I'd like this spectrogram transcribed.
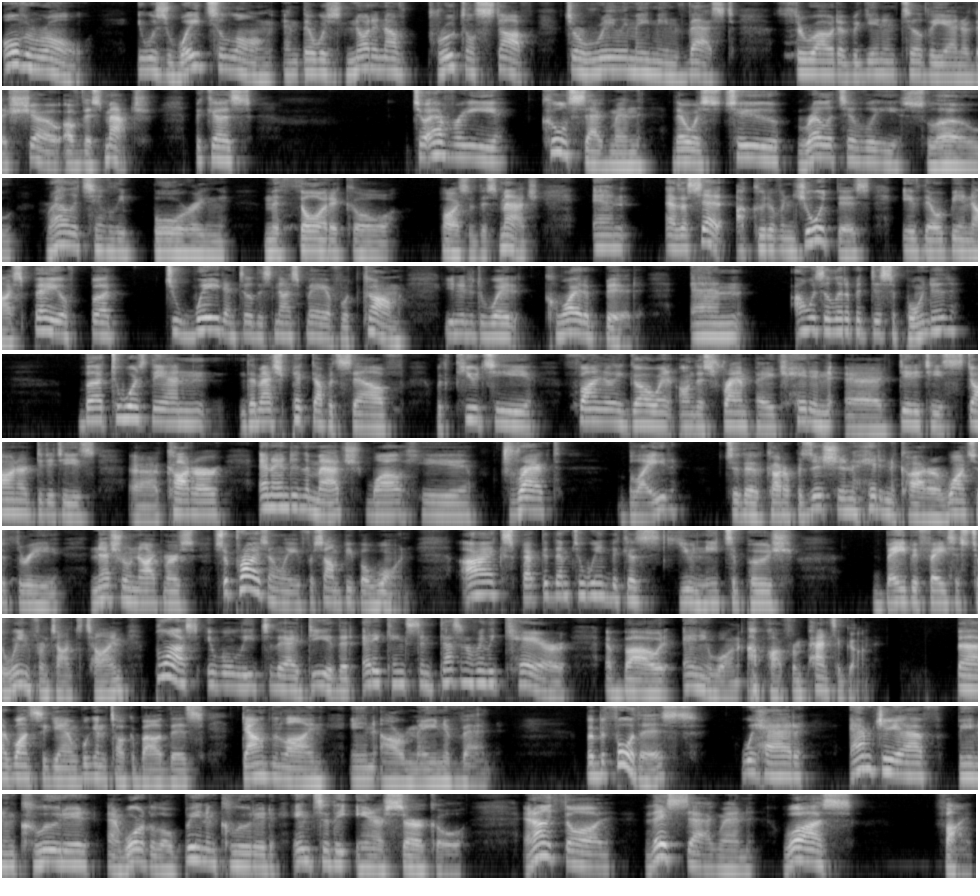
overall, it was way too long and there was not enough brutal stuff to really make me invest throughout the beginning till the end of the show of this match because to every cool segment there was two relatively slow relatively boring methodical parts of this match and as i said i could have enjoyed this if there would be a nice payoff but to wait until this nice payoff would come you needed to wait quite a bit and I was a little bit disappointed. But towards the end, the match picked up itself with QT finally going on this rampage, hitting uh, DDT's stunner, DDT's uh, cutter, and ending the match while he dragged Blade to the cutter position, hitting the cutter one, two, three. Natural Nightmares, surprisingly for some people, won. I expected them to win because you need to push baby faces to win from time to time. Plus, it will lead to the idea that Eddie Kingston doesn't really care about anyone apart from Pentagon. But once again, we're to talk about this down the line in our main event. But before this, we had MJF being included and Wardlow being included into the inner circle. And I thought this segment was fine.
